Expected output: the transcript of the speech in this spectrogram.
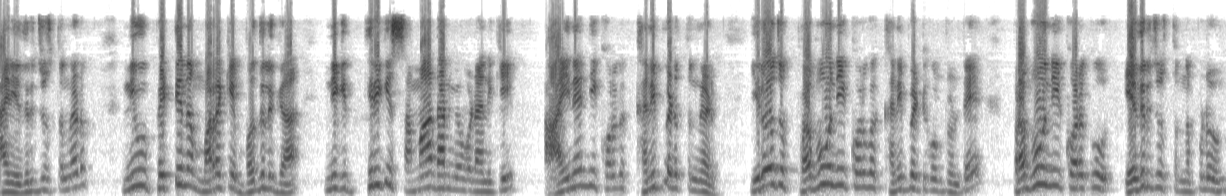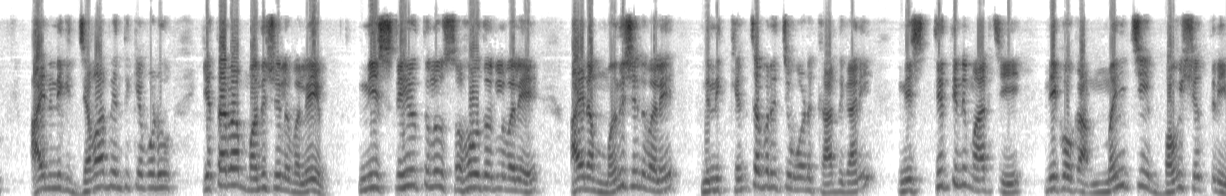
ఆయన ఎదురు చూస్తున్నాడు. నీవు పెట్టిన మరకి బదులుగా నీకు తిరిగి సమాధానం ఇవ్వడానికి ఆయనే నీ కొరకు కనిపెడుతున్నాడు. ఈరోజు ప్రభువు నీ కొరకు కనిపెట్టుకుంటుంటే ప్రభువు నీ కొరకు ఎదురు చూస్తున్నప్పుడు ఆయన నీకు జవాబు ఎందుకు ఇవ్వడు? ఇతర మనుషుల వలె నీ స్నేహితులు సహోదరుల వలె ఆయన మనుషుల వలె నిన్ను కించపరిచేవాడు కాదు కానీ నీ స్థితిని మార్చి నీకు ఒక మంచి భవిష్యత్తుని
